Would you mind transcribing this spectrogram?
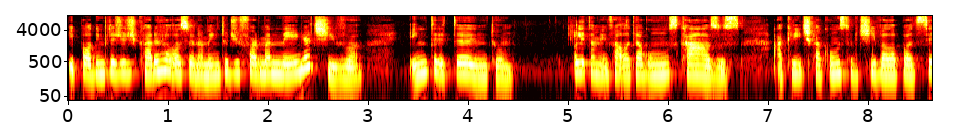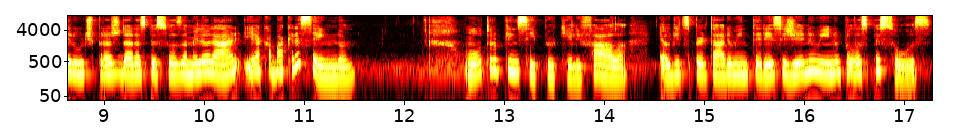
e podem prejudicar o relacionamento de forma negativa. Entretanto, ele também fala que em alguns casos a crítica construtiva ela pode ser útil para ajudar as pessoas a melhorar e acabar crescendo. Um outro princípio que ele fala é o de despertar um interesse genuíno pelas pessoas,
